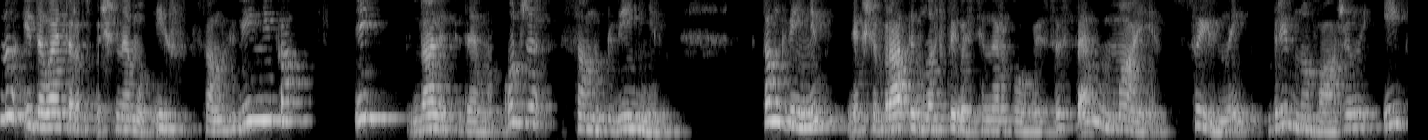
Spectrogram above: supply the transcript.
Ну і давайте розпочнемо із сангвініка і далі підемо. Отже, сангвінік. Сангвінік, якщо брати властивості нервової системи, має сильний, врівноважений і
